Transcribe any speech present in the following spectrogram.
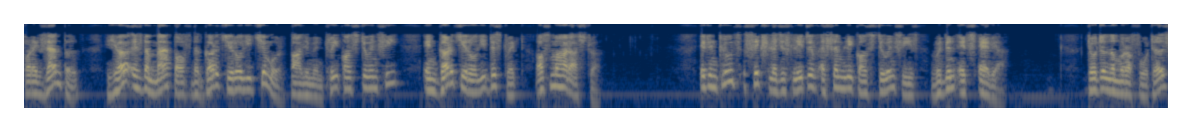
For example, here is the map of the Gadchiroli-Chimur parliamentary constituency in Gadchiroli district of Maharashtra. It includes six legislative assembly constituencies within its area. Total number of voters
